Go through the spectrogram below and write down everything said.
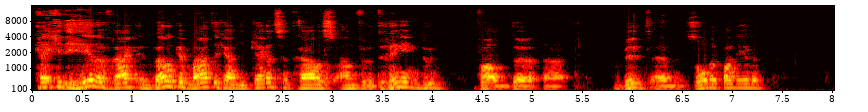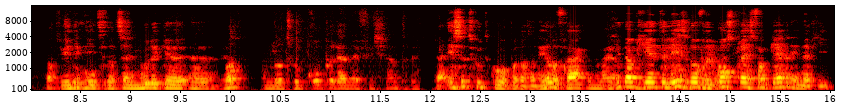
Krijg je die hele vraag in welke mate gaan die kerncentrales aan verdringing doen van de uh, wind- en zonnepanelen? Dat weet ik niet. Dat zijn moeilijke. Uh, wat? Omdat het goedkoper en efficiënter is. Ja, is het goedkoper? Dat is een hele vraag. Dan begin, dan begin je te lezen over de kostprijs van kernenergie.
